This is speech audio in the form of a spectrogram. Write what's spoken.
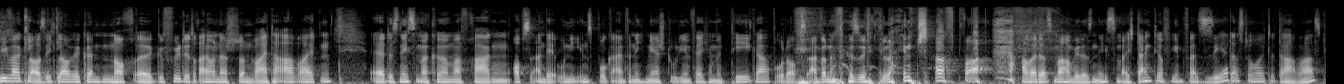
Lieber Klaus, ich glaube, wir könnten noch äh, gefühlte 300 Stunden weiterarbeiten. Äh, das nächste Mal können wir mal fragen, ob es an der Uni Innsbruck einfach nicht mehr Studienfächer mit P gab oder ob es einfach eine persönliche Leidenschaft war. Aber das machen wir das nächste Mal. Ich danke dir auf jeden Fall sehr, dass du heute da warst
